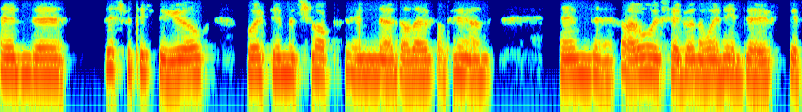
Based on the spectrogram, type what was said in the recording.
And uh, this particular girl worked in the shop in the local town. And uh, I always said when I went in to get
